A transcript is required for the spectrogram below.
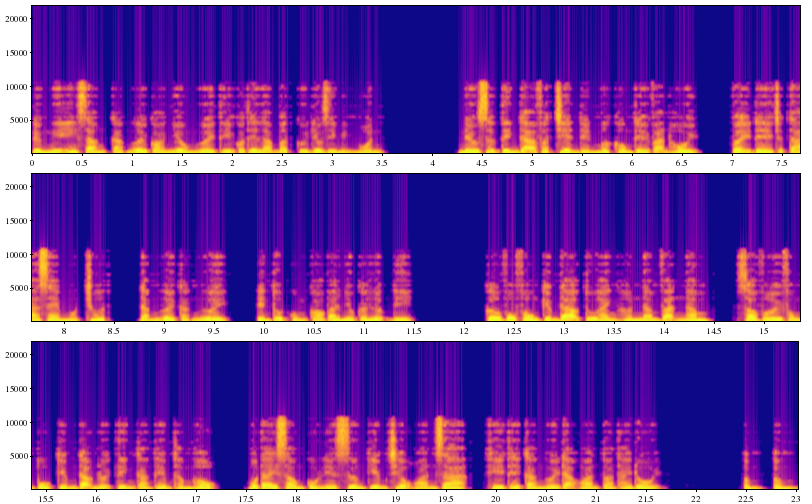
đừng nghĩ rằng các ngươi có nhiều người thì có thể làm bất cứ điều gì mình muốn. Nếu sự tình đã phát triển đến mức không thể vãn hồi, vậy để cho ta xem một chút, đám người các ngươi, đến tột cùng có bao nhiêu cân lượng đi. Cơ vô phong kiếm đạo tu hành hơn 5 vạn năm, so với phong tụ kiếm đạo nội tình càng thêm thâm hậu, một tay song cổ liệt dương kiếm triệu hoán ra, khí thế cả người đã hoàn toàn thay đổi ầm ầm,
